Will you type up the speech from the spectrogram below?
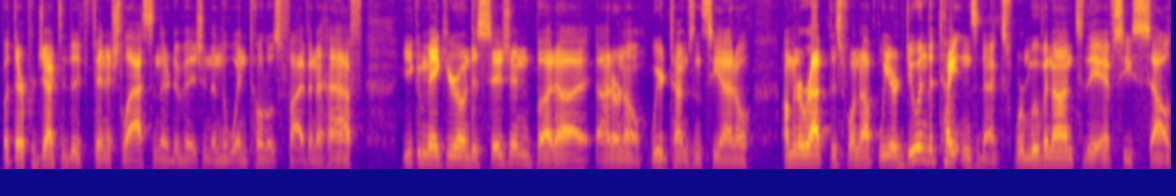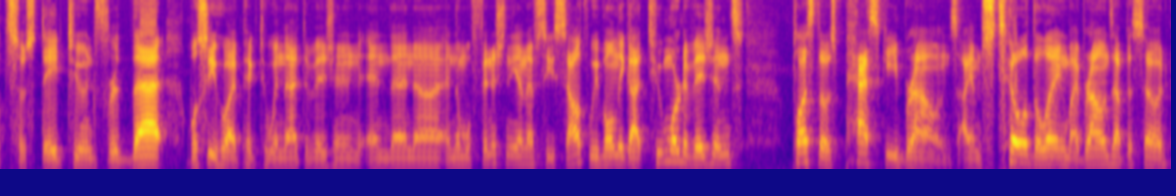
But they're projected to finish last in their division, and the win total's five and a half. You can make your own decision, but uh, I don't know. Weird times in Seattle. I'm going to wrap this one up. We are doing the Titans next. We're moving on to the AFC South, so stay tuned for that. We'll see who I pick to win that division, and then uh, and then we'll finish in the NFC South. We've only got two more divisions plus those pesky Browns. I am still delaying my Browns episode.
